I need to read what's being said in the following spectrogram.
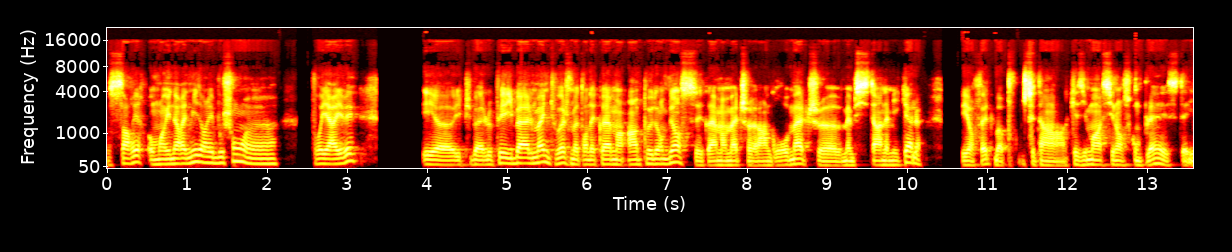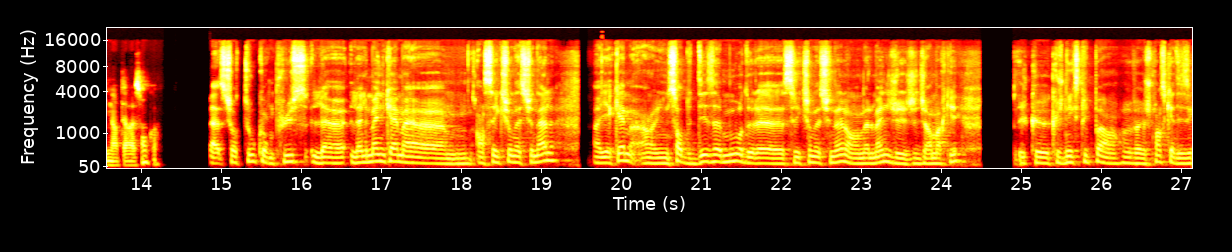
sans rire, au moins une heure et demie dans les bouchons euh, pour y arriver. Et, et puis bah, le Pays-Bas-Allemagne, tu vois, je m'attendais quand même un, peu d'ambiance. C'est quand même un match, un gros match, même si c'était un amical. Et en fait, bah, c'était un, quasiment un silence complet et c'était inintéressant. quoi. Bah, surtout qu'en plus, l'Allemagne, quand même, en sélection nationale, il y a quand même une sorte de désamour de la sélection nationale en Allemagne, j'ai déjà remarqué, que, je n'explique pas. Hein. Je pense qu'il y a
